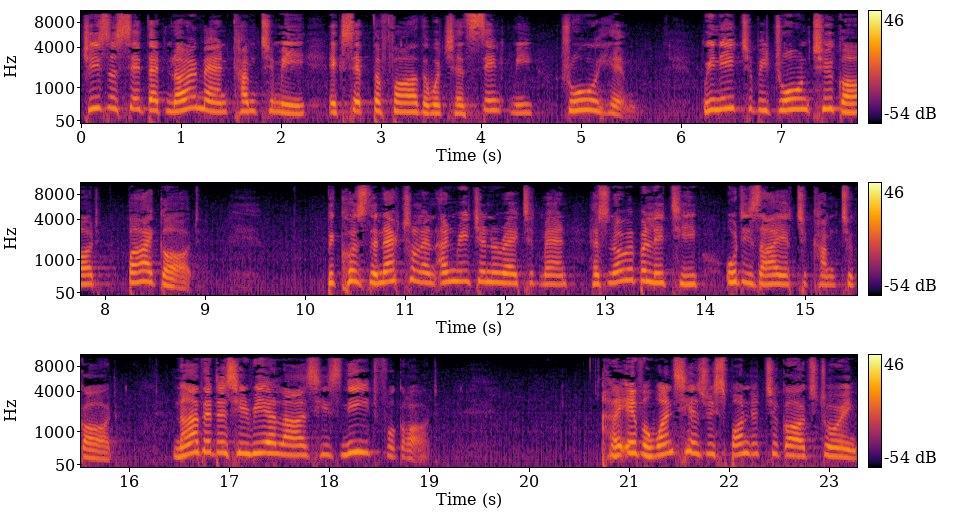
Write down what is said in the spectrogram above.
Jesus said that no man come to me except the Father which has sent me draw him. We need to be drawn to God by God. Because the natural and unregenerated man has no ability or desire to come to God. Neither does he realize his need for God. However, once he has responded to God's drawing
